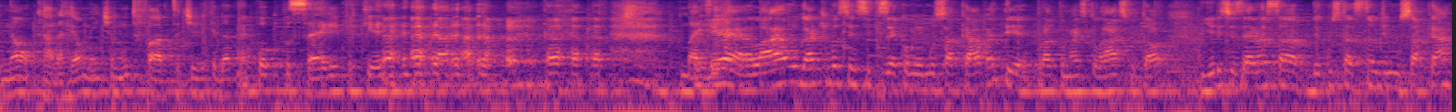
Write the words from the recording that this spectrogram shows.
Não, cara, realmente é muito farto. Eu tive que dar até um pouco pro Segre, porque. Mas Porque é, lá é um lugar que você, se quiser comer moussaka, vai ter prato mais clássico e tal. E eles fizeram essa degustação de moussaka,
